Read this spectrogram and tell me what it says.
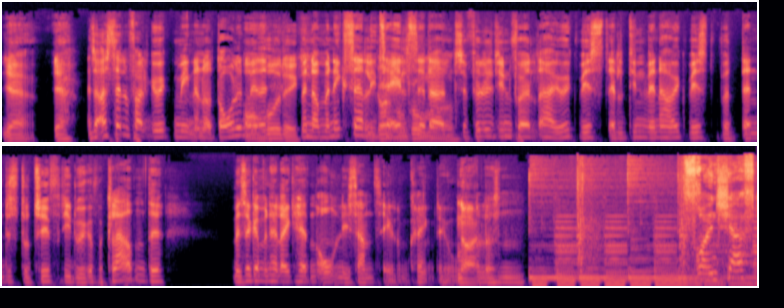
Ja, ja, Altså også selvom folk jo ikke mener noget dårligt med det. ikke. Men når man ikke selv i tale sætter, selvfølgelig dine forældre har jo ikke vidst, eller dine venner har jo ikke vidst, hvordan det stod til, fordi du ikke har forklaret dem det. Men så kan man heller ikke have den ordentlige samtale omkring det jo. Nej. Eller sådan. Freundschaft.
